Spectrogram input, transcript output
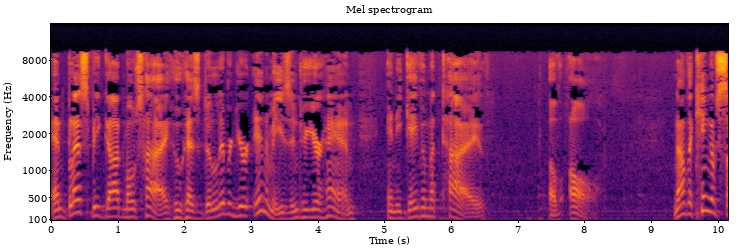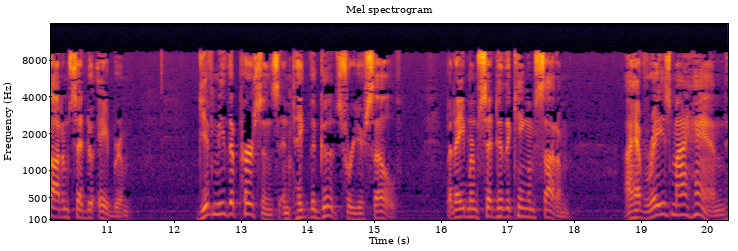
and blessed be God Most High, who has delivered your enemies into your hand, and he gave him a tithe of all. Now the king of Sodom said to Abram, Give me the persons and take the goods for yourself. But Abram said to the king of Sodom, I have raised my hand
